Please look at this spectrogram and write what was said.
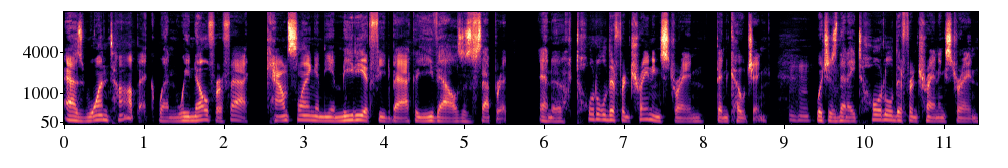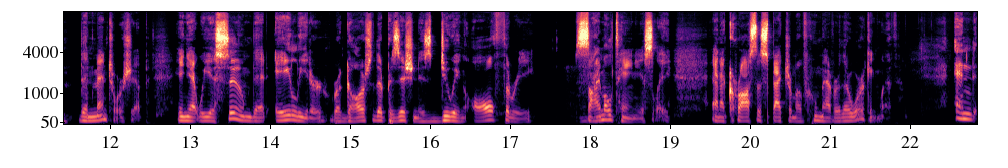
as one topic when we know for a fact counseling and the immediate feedback or evals is separate and a total different training strain than coaching mm-hmm. which is then a total different training strain than mentorship. And yet we assume that a leader, regardless of their position, is doing all three mm-hmm. simultaneously and across the spectrum of whomever they're working with. And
